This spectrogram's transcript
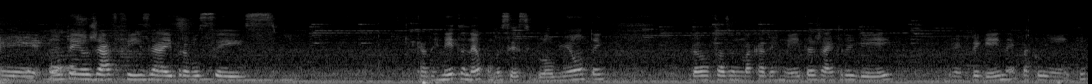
É, ontem eu já fiz aí pra vocês caderneta, né? Eu comecei esse vlog ontem. Tava fazendo uma caderneta, já entreguei. Já entreguei, né, pra cliente.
